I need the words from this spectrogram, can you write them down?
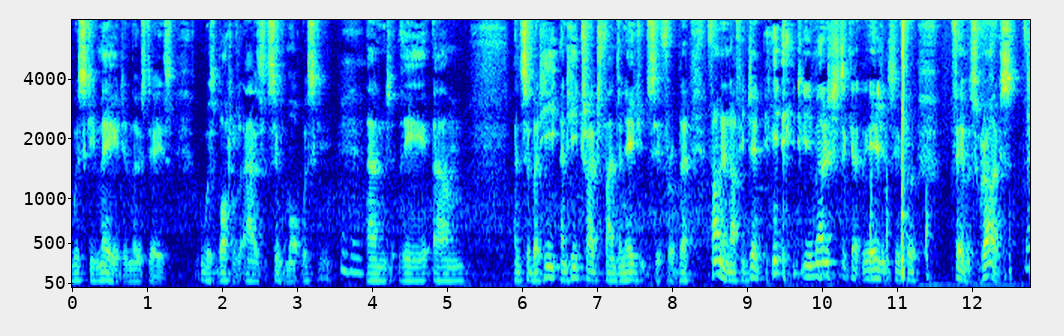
whiskey made in those days was bottled as single malt whiskey, mm-hmm. and the um, and so but he and he tried to find an agency for a blend. Funnily enough, he did. He, he managed to get the agency for famous grouse, oh,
